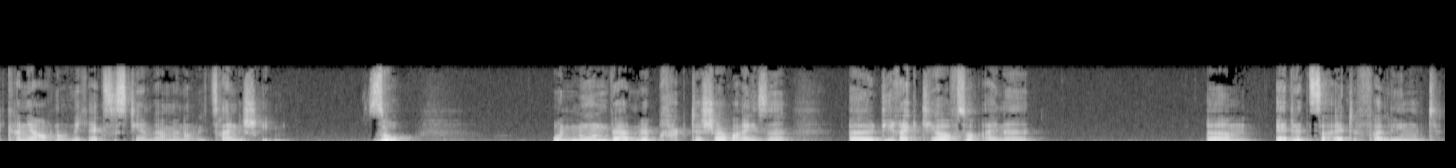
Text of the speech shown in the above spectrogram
Die kann ja auch noch nicht existieren, wir haben ja noch nichts reingeschrieben. So, und nun werden wir praktischerweise äh, direkt hier auf so eine ähm, Edit-Seite verlinkt.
